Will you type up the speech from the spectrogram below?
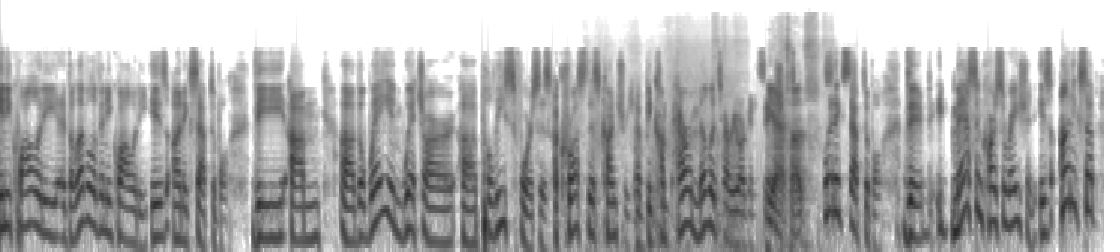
Inequality, the level of inequality is unacceptable. The um, uh, the way in which our uh, police forces across this country have become paramilitary organizations, yeah, unacceptable. The mass incarceration is unacceptable.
